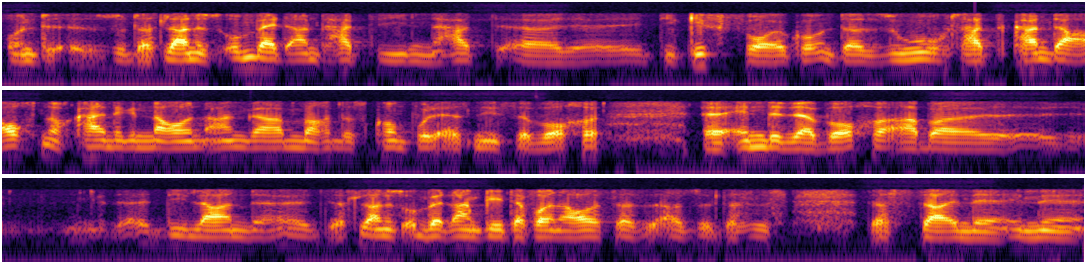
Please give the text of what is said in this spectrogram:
und so das Landesumweltamt hat die hat äh, die Giftwolke untersucht, hat kann da auch noch keine genauen Angaben machen. Das kommt wohl erst nächste Woche, äh, Ende der Woche. Aber äh, die Land, äh, das Landesumweltamt geht davon aus, dass also das ist, dass da in der, in der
